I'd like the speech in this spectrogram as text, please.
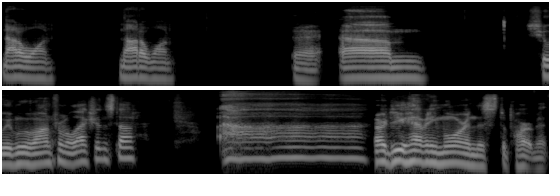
Not a one. Not a one. All right. Um, should we move on from election stuff? Uh, or do you have any more in this department?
